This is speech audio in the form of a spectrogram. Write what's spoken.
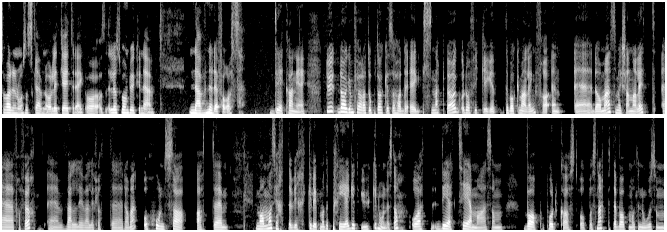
så var det noen som skrev noe litt gøy til deg. Og jeg lurte på om du kunne nevne det for oss. Det kan jeg. Du, dagen før dette opptaket så hadde jeg Snap-dag, og da fikk jeg en tilbakemelding fra en eh, dame som jeg kjenner litt eh, fra før. Eh, veldig, veldig flott eh, dame. Og hun sa at eh, mammas hjerte virkelig på en måte preget uken hennes, da. Og at det temaet som var på podkast og på Snap, det var på en måte noe som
